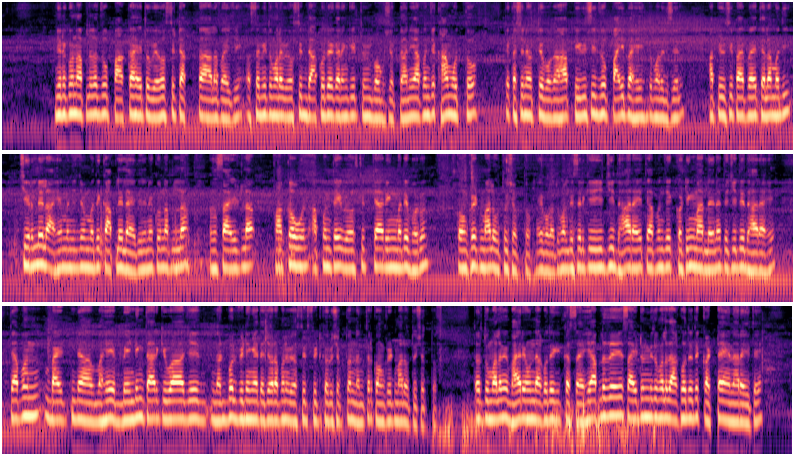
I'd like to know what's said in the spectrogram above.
जेणेकरून आपल्याला जो पाका आहे तो व्यवस्थित टाकता आला पाहिजे असं मी तुम्हाला व्यवस्थित दाखवतो आहे कारण की तुम्ही बघू शकता. आणि आपण जे खांब ओततो ते कशाने ओततो बघा. हा पी व्ही सी जो पाईप आहे तुम्हाला दिसेल. हा पी यू सी पाईप आहे त्याला मध्ये चिरलेला आहे म्हणजे जे मध्ये कापलेला आहे. जेणेकरून आपल्याला असं साईडला फाकवून आपण ते व्यवस्थित त्या रिंगमध्ये भरून कॉन्क्रीट माल ओतू शकतो. हे बघा तुम्हाला दिसेल की ही जी धार आहे ते आपण जे कटिंग मारलं आहे ना त्याची जी धार आहे ते आपण बाईट हे बेंडिंग तार किंवा जे नटबोल फिटिंग आहे त्याच्यावर आपण व्यवस्थित फिट करू शकतो नंतर कॉन्क्रीट माल ओतू शकतो. तर तुम्हाला मी बाहेर येऊन दाखवतो की कसं आहे. हे आपलं जे साईटून मी तुम्हाला दाखवतो ते कट्टा येणार आहे इथे.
